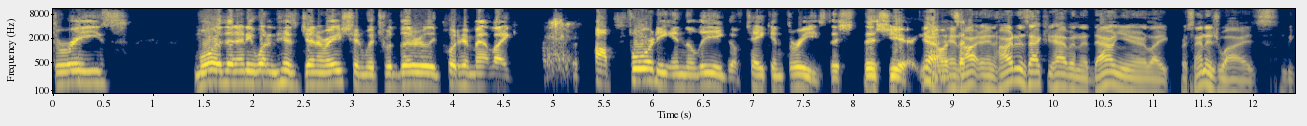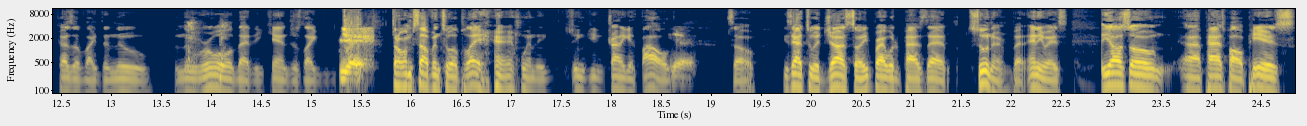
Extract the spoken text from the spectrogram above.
threes more than anyone in his generation, which would literally put him at like top forty in the league of taking threes this this year. yeah, know? and, like, and Harden's actually having a down year, like percentage wise, because of like the new the new rule that he can't just like yeah. throw himself into a player when he, he trying to get fouled. Yeah. So he's had to adjust. So he probably would have passed that sooner. But anyways, he also uh, passed Paul Pierce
